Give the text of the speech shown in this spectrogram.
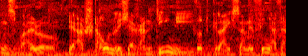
Abend, Spyro. Der erstaunliche Randini wird gleich seine Finger ver...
